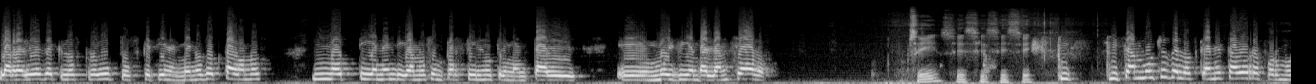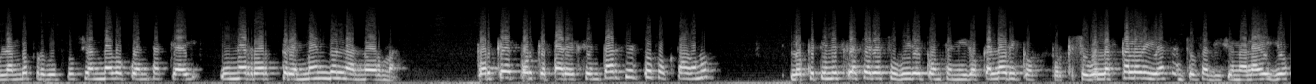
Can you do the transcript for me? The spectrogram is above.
la realidad es de que los productos que tienen menos octágonos no tienen, digamos, un perfil nutrimental eh, muy bien balanceado. Sí, sí, sí, sí, sí. Quizá muchos de los que han estado reformulando productos se han dado cuenta que hay un error tremendo en la norma. ¿Por qué? Porque para exentar ciertos octágonos lo que tienes que hacer es subir el contenido calórico, porque subes las calorías, entonces adicional a ello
